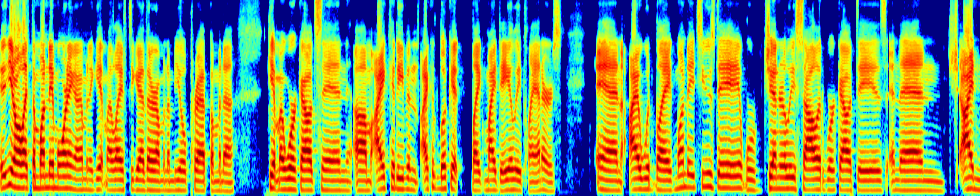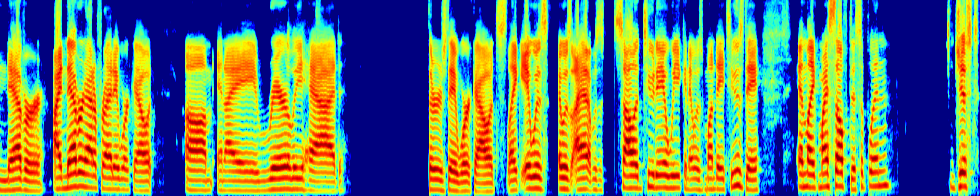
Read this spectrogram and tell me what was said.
You know, like the Monday morning, I'm gonna get my life together. I'm gonna meal prep. I'm gonna get my workouts in. Um, I could even I could look at like my daily planners and I would like Monday, Tuesday were generally solid workout days, and then I never, I never had a Friday workout, um, and I rarely had Thursday workouts. Like it was, it was, I had it was a solid two day a week, and it was Monday, Tuesday, and like my self discipline, just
